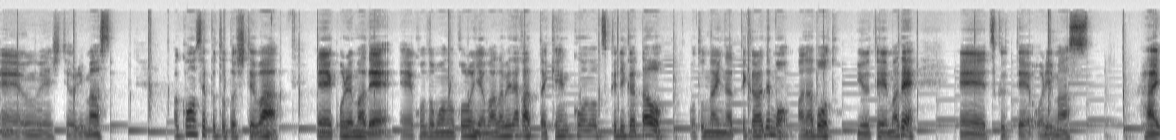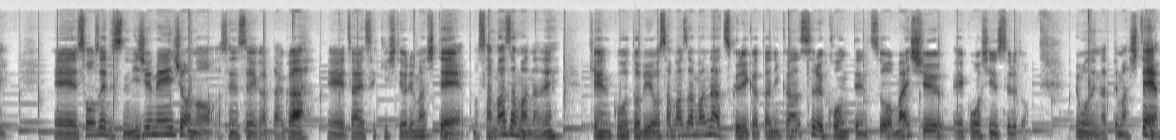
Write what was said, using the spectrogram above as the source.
えー運営しております。まあコンセプトとしては、えこれまで、えー子供の頃には学べなかった健康の作り方を大人になってからでも学ぼうというテーマで、え作っております。はい。えー総勢ですね、20名以上の先生方が、えー在籍しておりまして、さまざまなね、健康と美容、さまざまな作り方に関するコンテンツを毎週え更新するというものになってまして、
